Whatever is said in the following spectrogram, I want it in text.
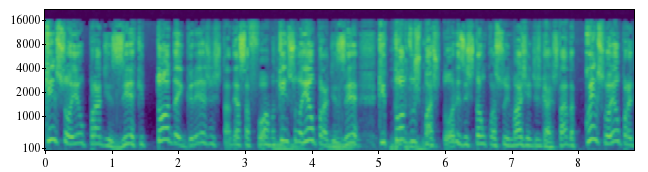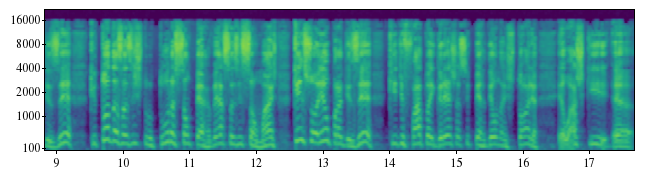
Quem sou eu para dizer que toda a igreja está dessa forma? Quem sou eu para dizer que todos os pastores estão com a sua imagem desgastada? Quem sou eu para dizer que todas as estruturas são perversas e são mais? Quem sou eu para dizer que de fato a igreja se perdeu na história? Eu acho que é,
